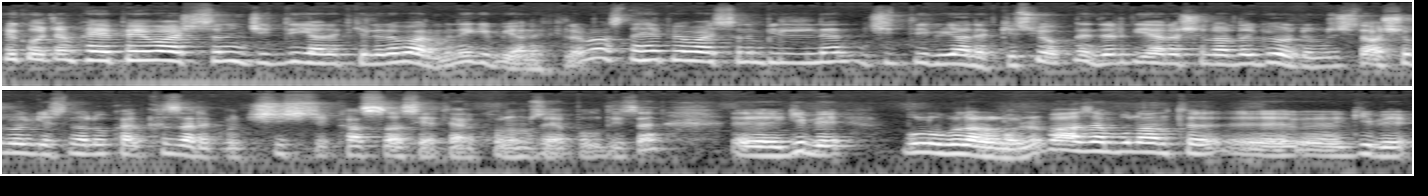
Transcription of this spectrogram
Peki hocam HPV aşısının ciddi yan etkileri var mı? Ne gibi yan etkileri var? Aslında HPV aşısının bilinen ciddi bir yan etkisi yok. Nedir? Diğer aşılarda gördüğümüz işte aşı bölgesinde lokal kızarıklık, şişlik, hassasiyet eğer kolumuza yapıldıysa e, gibi bulgular olabilir. Bazen bulantı e, gibi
